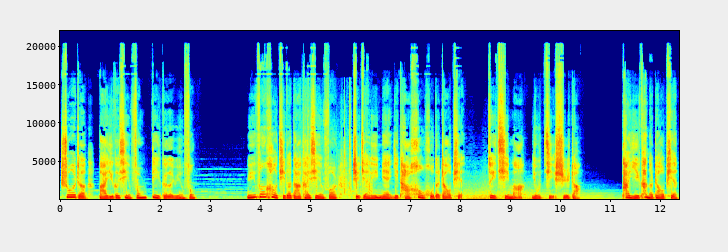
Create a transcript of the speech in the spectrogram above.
说着，把一个信封递给了云峰。云峰好奇的打开信封，只见里面一沓厚厚的照片，最起码有几十张。他一看到照片，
